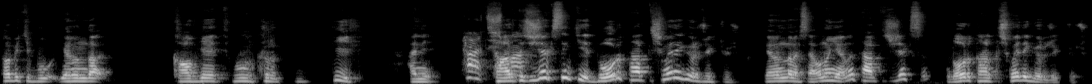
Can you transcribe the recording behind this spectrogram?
tabii ki bu yanında kavga et, vur, kır değil. Hani Tartışma. tartışacaksın ki doğru tartışmayı da görecek çocuk. Yanında mesela onun yanında tartışacaksın. Doğru tartışmayı da görecek çocuk.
